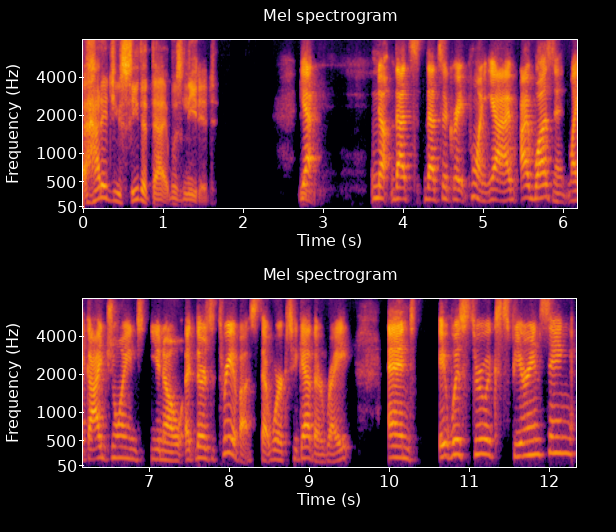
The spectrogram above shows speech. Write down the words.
how did you see that that was needed yeah no that's that's a great point yeah I, I wasn't like i joined you know uh, there's three of us that work together right and it was through experiencing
